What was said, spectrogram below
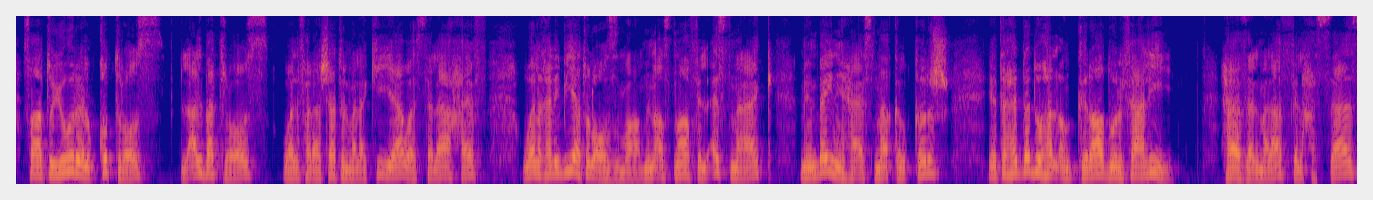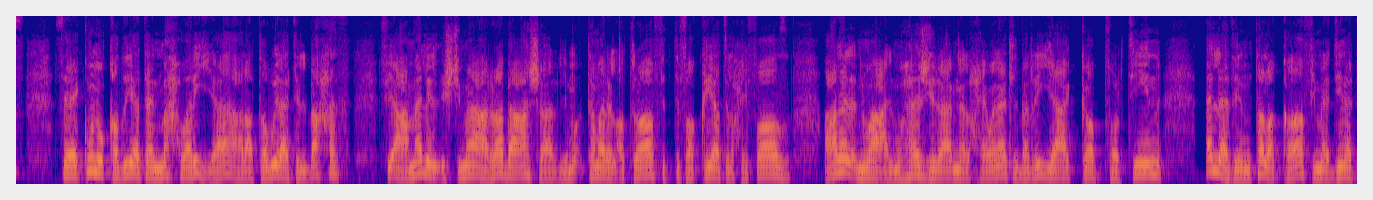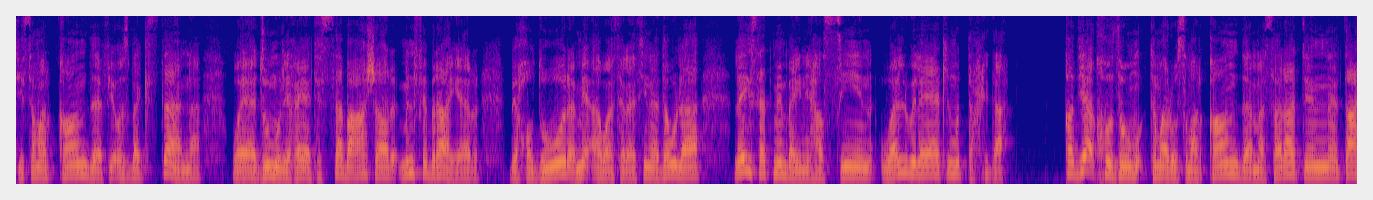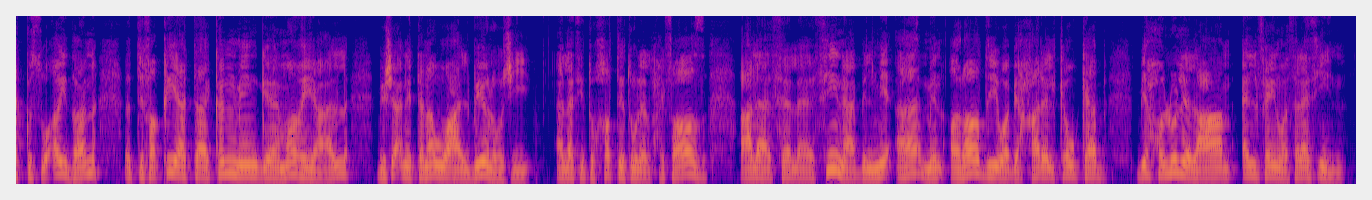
فطيور القطرس الألباتروس والفراشات الملكية والسلاحف والغالبية العظمى من أصناف الأسماك من بينها أسماك القرش يتهددها الانقراض الفعلي. هذا الملف الحساس سيكون قضية محورية على طاولة البحث في أعمال الاجتماع الرابع عشر لمؤتمر الأطراف اتفاقية الحفاظ على الأنواع المهاجرة من الحيوانات البرية كوب 14 الذي انطلق في مدينة سمرقند في أوزبكستان ويدوم لغاية السابع عشر من فبراير بحضور 130 دولة ليست من بينها الصين والولايات المتحدة. قد يأخذ مؤتمر سمرقند مسارات تعكس أيضا اتفاقية كونمينغ مونريال بشأن التنوع البيولوجي التي تخطط للحفاظ على 30% من أراضي وبحار الكوكب بحلول العام 2030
